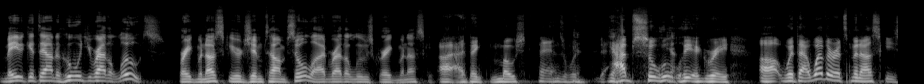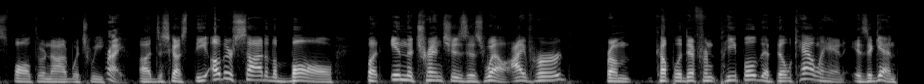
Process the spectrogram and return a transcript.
maybe get down to who would you rather lose, Greg Manusky or Jim Tomsula? I'd rather lose Greg Manusky. I think most fans would Yeah. absolutely agree uh, with that, whether it's Manusky's fault or not, which we Right. uh, discussed. The other side of the ball, but in the trenches as well. I've heard from a couple of different people that Bill Callahan is, again,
